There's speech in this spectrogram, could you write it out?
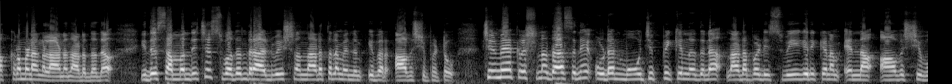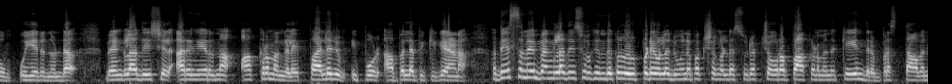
ആക്രമണങ്ങളാണ് നടന്നത്. ഇത് സംബന്ധിച്ച് സ്വതന്ത്ര അന്വേഷണം നടത്തണമെന്നും ഇവർ ആവശ്യപ്പെട്ടു. ചിന്മയ കൃഷ്ണദാസിനെ ഉടൻ മോചിപ്പിക്കുന്നതിന് നടപടി സ്വീകരിക്കണം എന്ന ആവശ്യവും ഉയരുന്നുണ്ട്. ബംഗ്ലാദേശിൽ അരങ്ങേറുന്ന അക്രമങ്ങളെ പലരും ഇപ്പോൾ അപലപിക്കുകയാണ്. അതേസമയം ബംഗ്ലാദേശിൽ ഹിന്ദുക്കൾ ഉൾപ്പെടെയുള്ള ന്യൂനപക്ഷങ്ങളുടെ സുരക്ഷ ഉറപ്പാക്കണമെന്ന് കേന്ദ്രം പ്രസ്താവന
